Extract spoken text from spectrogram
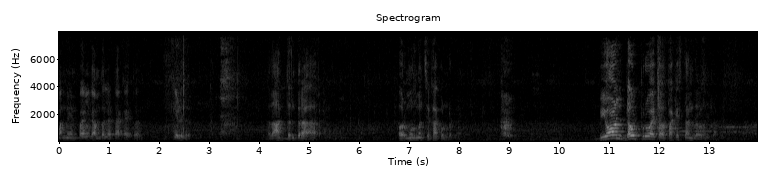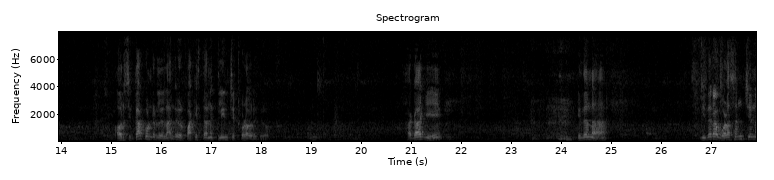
ಮೊನ್ನೆ ಏನು ಪಹಲ್ಗಾಮದಲ್ಲಿ ಅಟ್ಯಾಕ್ ಆಯಿತು ಕೇಳಿದರು. ಅದಾದ ನಂತರ ಅವ್ರು ಮೂರು ಮಂದಿ ಸಿಕ್ಕಾಕೊಂಡ್ರು. ಬಿಯಾಂಡ್ ಡೌಟ್ ಪ್ರೂವ್ ಆಯ್ತು ಅವ್ರು ಪಾಕಿಸ್ತಾನದವ್ರು ಅಂತ ಅವ್ರು ಸಿಕ್ಕಾಕೊಂಡಿರ್ಲಿಲ್ಲ ಅಂದ್ರೆ ಇವ್ರು ಪಾಕಿಸ್ತಾನ ಕ್ಲೀನ್ ಚಿಟ್ ಕೊಡೋರಿದ್ರು ಹಾಗಾಗಿ ಇದನ್ನ ಇದರ ಒಳಸಂಚಿನ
